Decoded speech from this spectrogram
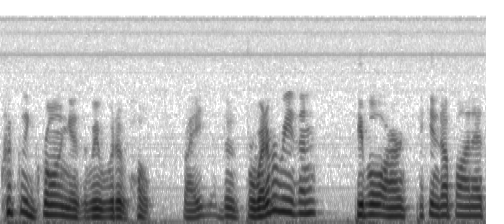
quickly growing as we would have hoped right? The, for whatever reason, people aren't picking it up on it.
